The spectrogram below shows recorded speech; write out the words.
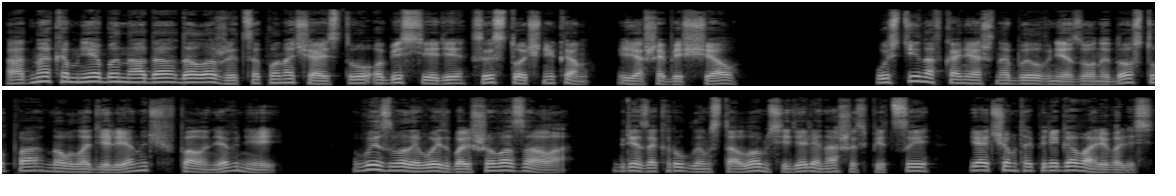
Однако мне бы надо доложиться по начальству о беседе с источником, я ж обещал. Устинов, конечно, был вне зоны доступа, но Владиленыч вполне в ней. Вызвал его из большого зала, где за круглым столом сидели наши спецы и о чем-то переговаривались.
